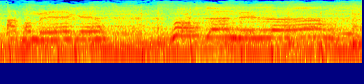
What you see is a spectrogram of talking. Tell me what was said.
alt for meget for den lille.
